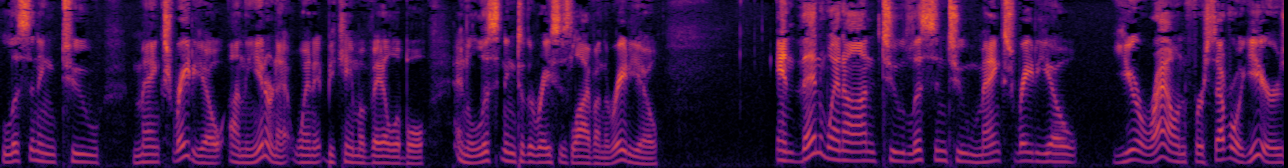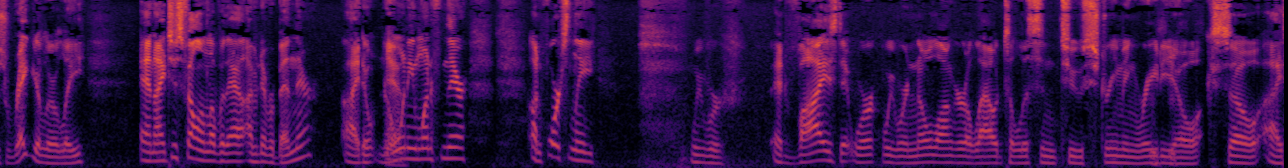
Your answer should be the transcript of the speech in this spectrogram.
listening to Manx radio on the internet when it became available and listening to the races live on the radio. And then went on to listen to Manx radio year round for several years regularly. And I just fell in love with that. I've never been there. I don't know yeah. anyone from there. Unfortunately, we were advised at work we were no longer allowed to listen to streaming radio. Mm-hmm. So I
